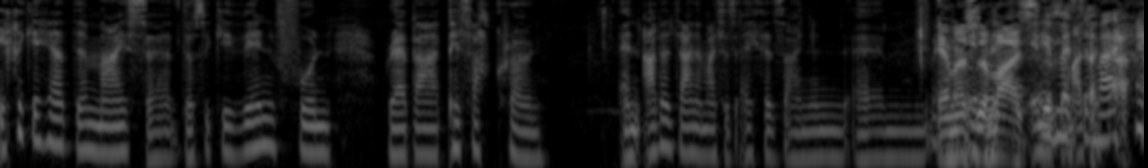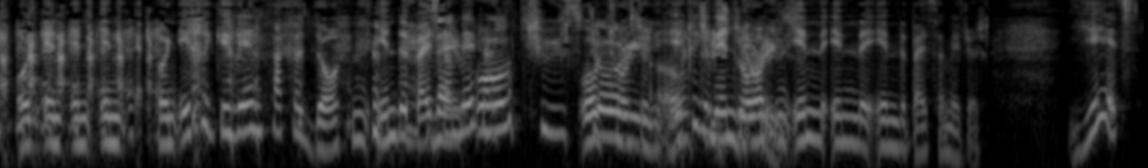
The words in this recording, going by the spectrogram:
ich habe gehört der Meister, dass er gewinnt von Rabbi Pesach Kron. Und alle deine Meisters eichen seinen, ähm, Emerson der Meister. Emerson der Meister. Und, in, in, in, und ich habe gewinnt Facke dort in der Beis They're Hamikdash. all true All true Ich gewinnt dort in, in, in der Beis Hamikdash. Jetzt,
